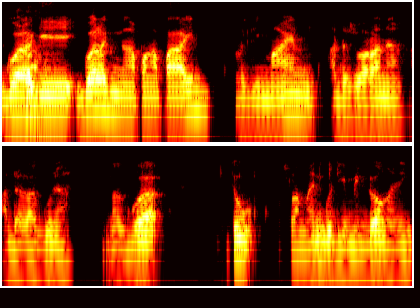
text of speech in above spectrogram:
Gue Oh. lagi gue lagi ngapa-ngapain, lagi main, ada suaranya, ada lagunya. Nah, gue itu selama ini gue diemin doang anjing,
